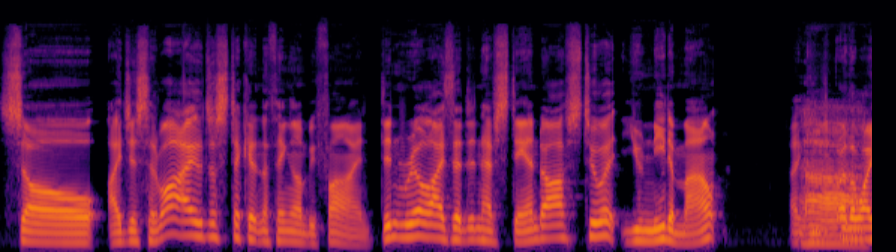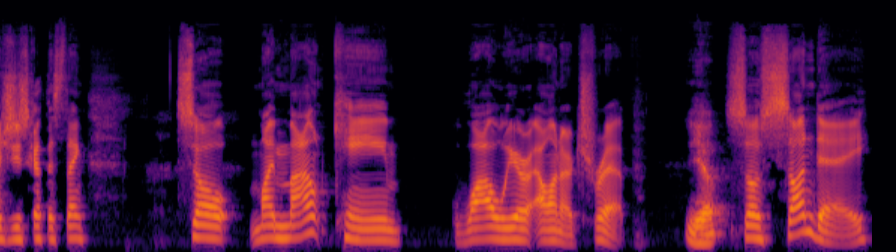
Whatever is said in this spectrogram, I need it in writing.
So I just said, "Well, I'll just stick it in the thing; and I'll be fine." Didn't realize that it didn't have standoffs to it. You need a mount, like Ah. otherwise you just got this thing. So my mount came while we were on our trip. Yep. So Sunday,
